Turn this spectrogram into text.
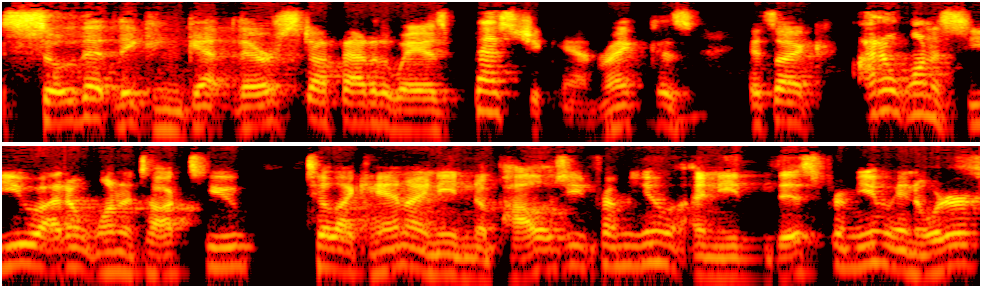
So that they can get their stuff out of the way as best you can, right? Because it's like I don't want to see you, I don't want to talk to you till I can. I need an apology from you. I need this from you in order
